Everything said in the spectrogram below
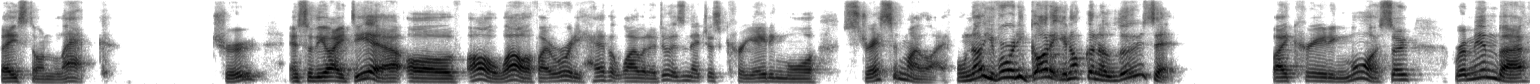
based on lack. True? And so the idea of oh well if i already have it why would i do it? Isn't that just creating more stress in my life? Well no you've already got it. You're not going to lose it by creating more. So remember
